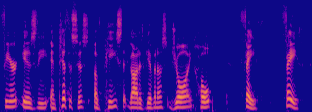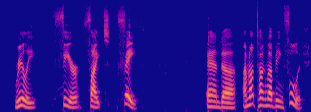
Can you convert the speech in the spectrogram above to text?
Fear is the antithesis of peace that God has given us, joy, hope, faith. Faith really, fear fights faith. And uh, I'm not talking about being foolish.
